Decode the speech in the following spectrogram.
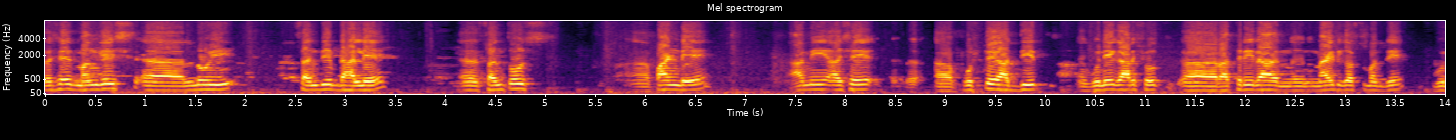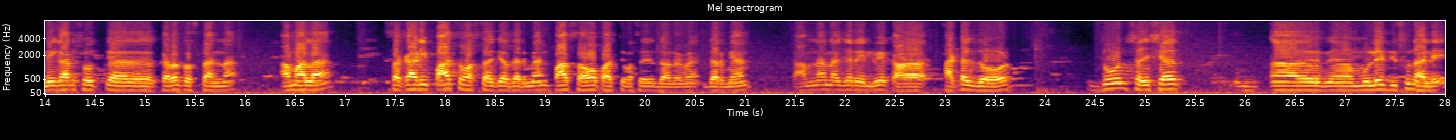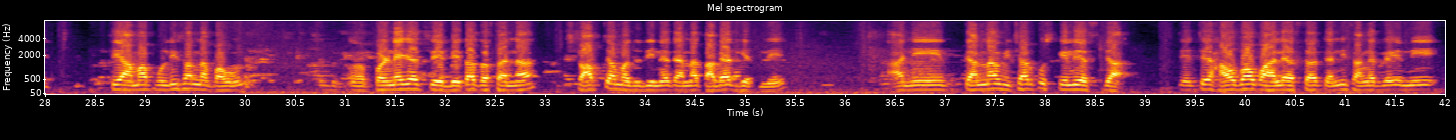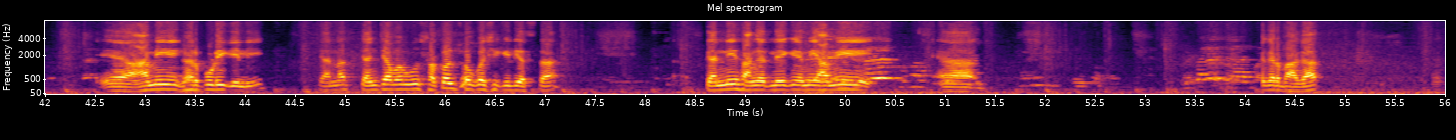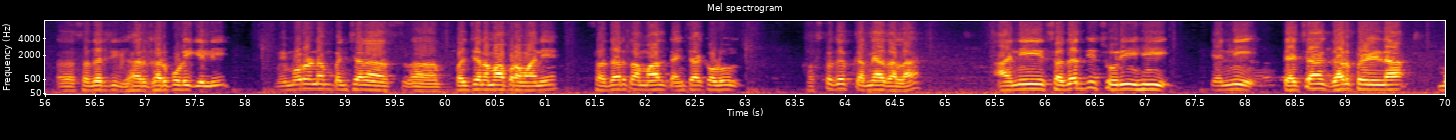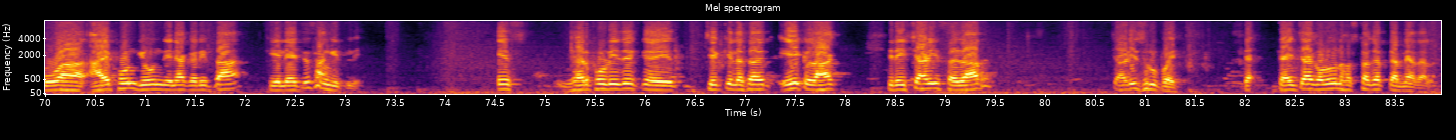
तसेच मंगेश अ, लोही संदीप ढाले संतोष पांडे आम्ही असे पुष्टे हद्दीत गुन्हेगार शोध रात्रीला नाईट गस्टमध्ये गुन्हेगार शोध क- करत असताना आम्हाला सकाळी पाच वाजताच्या दरम्यान पाच सव्वा पाच वाजताच्या दरम्यान कामनानगर रेल्वे काळा फाटकजवळ दोन संशयित मुले दिसून आले. ते आम्हा पोलिसांना पाहून पडण्याच्या ते बेतात असताना स्टाफच्या मदतीने त्यांना ताब्यात घेतले. आणि त्यांना विचारपूस केली असता त्याचे हावभाव पाहिले असता त्यांनी सांगितले मी आम्ही घरपुडी गेली. त्यांना त्यांच्याबरोबर सकल चौकशी केली असता. त्यांनी सांगितले की मी आम्ही नगर भागात सदरची घर घरपोडी केली मेमोरंडम पंचना पंचनामाप्रमाणे सदरचा माल त्यांच्याकडून हस्तगत करण्यात आला. आणि सदरची चोरी ही त्यांनी त्याच्या घरफेडीला आयफोन घेऊन देण्याकरिता केल्याचे सांगितले. घरफोडीचे चेक केलं तर एक लाख त्रेचाळीस हजार चाळीस रुपये त्यांच्याकडून हस्तगत करण्यात आला.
